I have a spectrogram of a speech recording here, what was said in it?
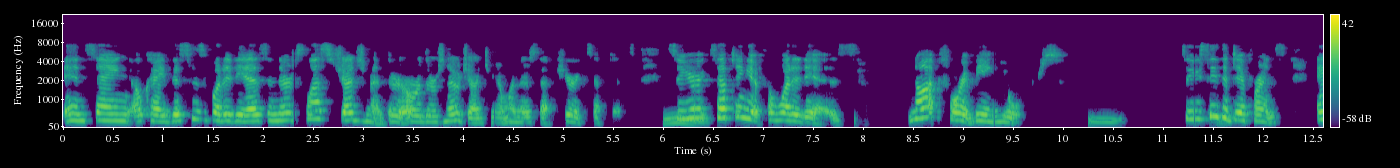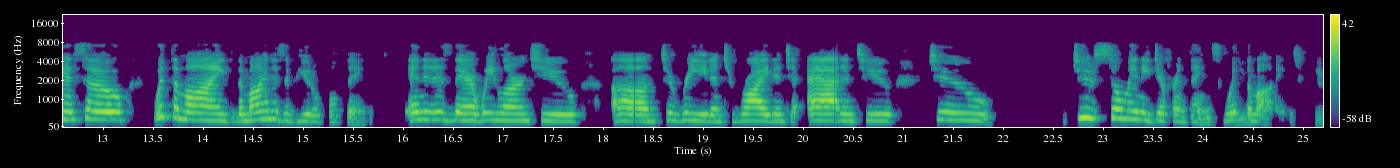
and saying, okay, this is what it is, and there's less judgment there, or there's no judgment when there's that pure acceptance. Mm. So you're mm. accepting it for what it is, not for it being yours. Mm. So you see the difference. And so with the mind, the mind is a beautiful thing. And it is there we learn to um, to read and to write and to add and to to do so many different things with yeah. the mind. Yeah.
